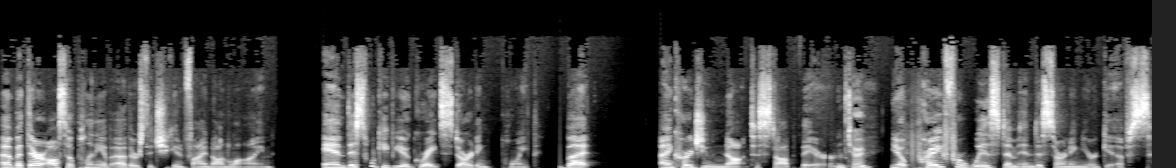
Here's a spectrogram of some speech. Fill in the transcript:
Uh, but there are also plenty of others that you can find online. And this will give you a great starting point. But I encourage you not to stop there. Okay. You know, pray for wisdom in discerning your gifts.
